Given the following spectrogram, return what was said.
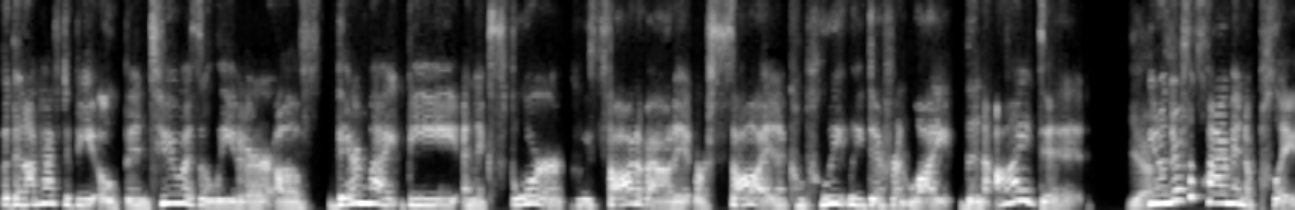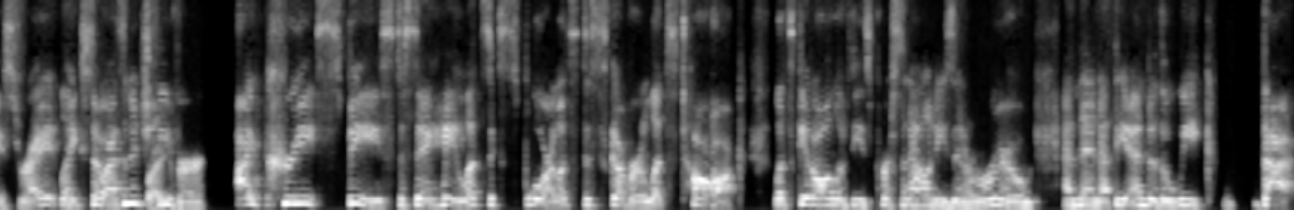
But then I have to be open too as a leader of there might be an explorer who thought about it or saw it in a completely different light than I did. Yeah. You know, there's a time and a place, right? Like, so as an achiever. I create space to say, hey, let's explore, let's discover, let's talk, let's get all of these personalities in a room. And then at the end of the week, that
